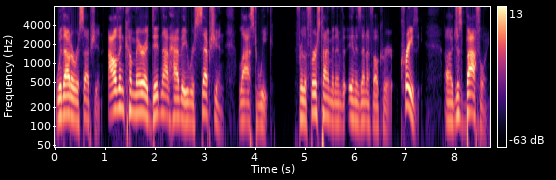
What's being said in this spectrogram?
without a reception. Alvin Kamara did not have a reception last week for the first time in, in his NFL career. Crazy. Uh, just baffling.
